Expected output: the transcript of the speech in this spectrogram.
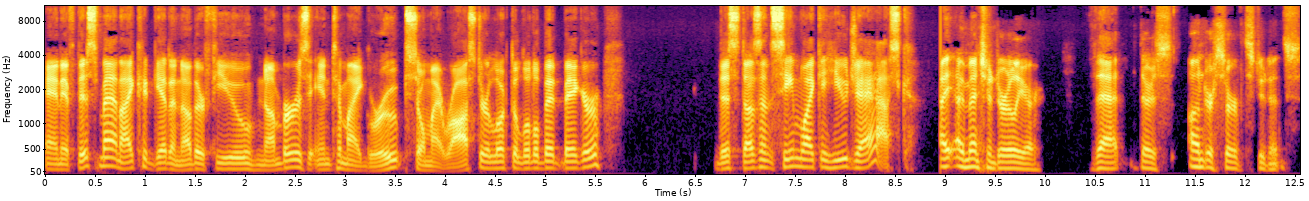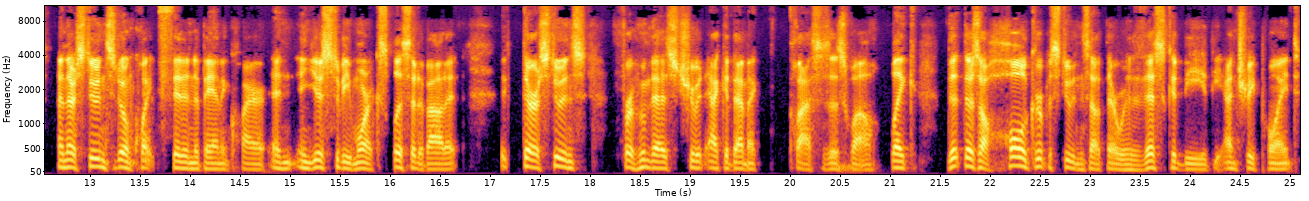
And if this meant I could get another few numbers into my group so my roster looked a little bit bigger, this doesn't seem like a huge ask. I, I mentioned earlier that there's underserved students and there's students who don't quite fit into band and choir. And, and just to be more explicit about it, there are students for whom that is true at academic classes as well. Like th- there's a whole group of students out there where this could be the entry point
